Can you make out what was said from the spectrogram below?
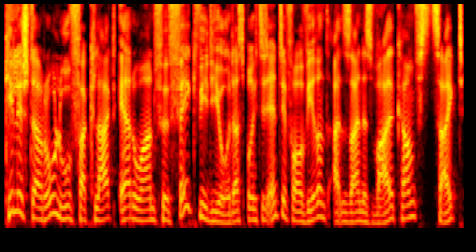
Kilicdaroglu verklagt Erdogan für Fake-Video. Das berichtet NTV. Während seines Wahlkampfs zeigt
